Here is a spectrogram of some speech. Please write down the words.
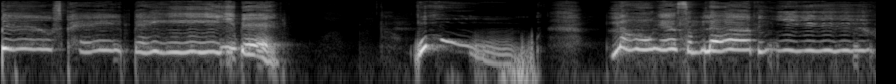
bills paid, baby. Woo! Long as I'm loving you.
